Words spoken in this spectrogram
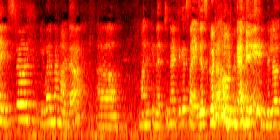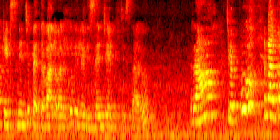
నెక్స్ట్ ఇవన్నమాట. మనకి నచ్చినట్టుగా సైజెస్ కూడా ఉంటాయి. ఇందులో కిడ్స్ నుంచి పెద్దవాళ్ళ వరకు వీళ్ళు డిజైన్ చేయించిస్తారు రా చెప్పు. నాకు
